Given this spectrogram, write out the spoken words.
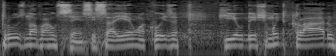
para os novarrocenses. Isso aí é uma coisa que eu deixo muito claro,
